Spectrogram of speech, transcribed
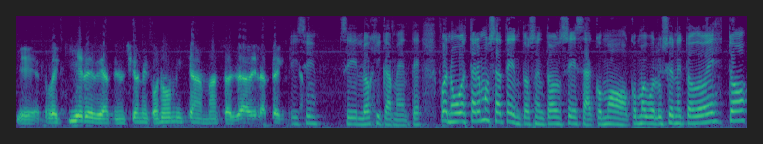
eh, requiere de atención económica más allá de la técnica. Lógicamente. Bueno, estaremos atentos entonces a cómo, cómo evolucione todo esto.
